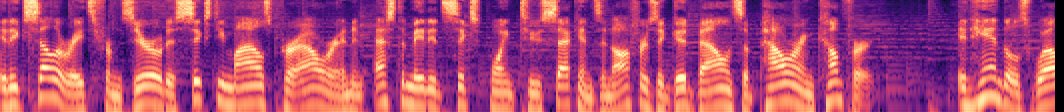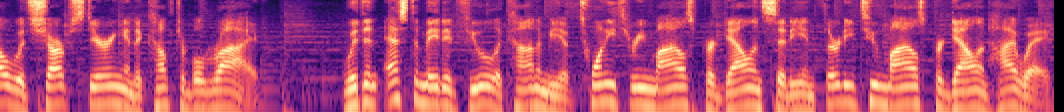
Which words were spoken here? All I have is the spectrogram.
it accelerates from 0 to 60 miles per hour in an estimated 6.2 seconds and offers a good balance of power and comfort. It handles well with sharp steering and a comfortable ride. With an estimated fuel economy of 23 miles per gallon city and 32 miles per gallon highway,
